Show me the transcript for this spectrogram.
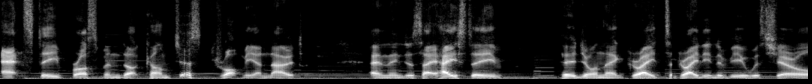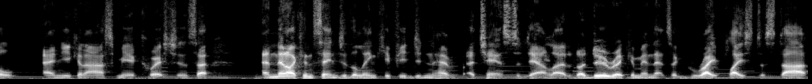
at stevebrossman.com. Just drop me a note and then just say, Hey, Steve, heard you on that great, great interview with Cheryl, and you can ask me a question. So, and then I can send you the link if you didn't have a chance to download it. I do recommend that's a great place to start,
